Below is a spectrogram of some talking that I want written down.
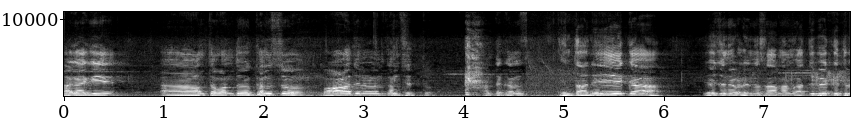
ಹಾಗಾಗಿ ಅಂಥ ಒಂದು ಕನಸು ಬಹಳ ದಿನಗಳಿಂದ ಕನಸಿತ್ತು. ಅಂತ ಕನಸು ಇಂಥ ಅನೇಕ ಯೋಜನೆಗಳು ಇನ್ನು ಸಹ ನಮ್ಗೆ ಅದು ಬೇಕಿತ್ತು.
